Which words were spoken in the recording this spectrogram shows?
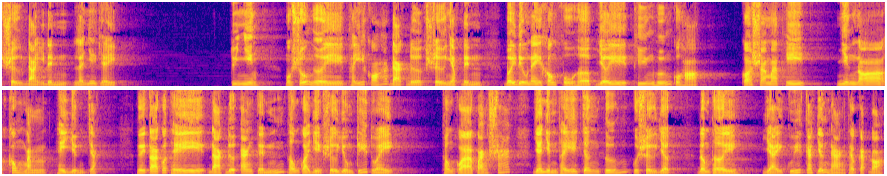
sự đại định là như vậy. Tuy nhiên, một số người thấy khó đạt được sự nhập định bởi điều này không phù hợp với thiên hướng của họ. Có samadhi nhưng nó không mạnh hay vững chắc. Người ta có thể đạt được an tĩnh thông qua việc sử dụng trí tuệ, thông qua quan sát và nhìn thấy chân tướng của sự vật, đồng thời giải quyết các vấn nạn theo cách đó.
